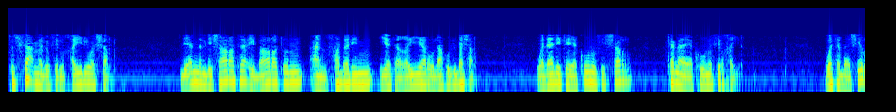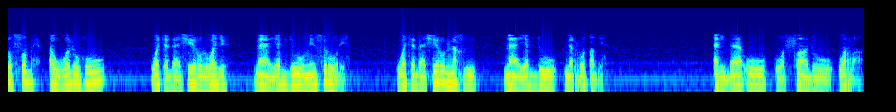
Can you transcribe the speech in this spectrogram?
تستعمل في الخير والشر لأن البشارة عبارة عن خبر يتغير له البشر وذلك يكون في الشر كما يكون في الخير. وتباشير الصبح أوله وتباشير الوجه ما يبدو من سروره وتباشير النخل ما يبدو من رطبه. الباء والصاد والراء.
